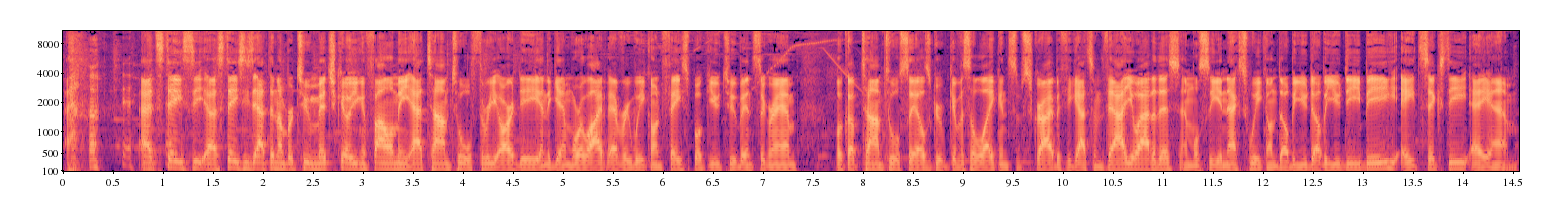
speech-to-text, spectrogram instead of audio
at Stacey. Uh, Stacey's at the number two Mitchko. You can follow me at Tom Toole 3RD. And again, we're live every week on Facebook, YouTube, Instagram. Look up Tom Toole Sales Group. Give us a like and subscribe if you got some value out of this. And we'll see you next week on WWDB 860 AM.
